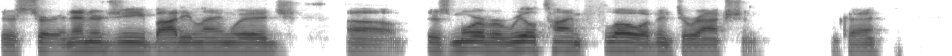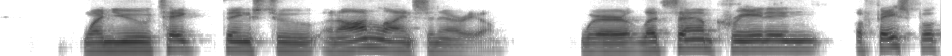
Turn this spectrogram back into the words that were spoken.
there's certain energy body language uh, there's more of a real-time flow of interaction okay when you take things to an online scenario where let's say i'm creating a facebook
